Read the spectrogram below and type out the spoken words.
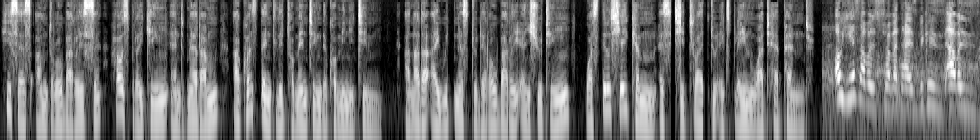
He says armed robberies, housebreaking and murder are constantly tormenting the community. Another eyewitness to the robbery and shooting was still shaken as she tried to explain what happened. Oh yes, I was traumatized because I was.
